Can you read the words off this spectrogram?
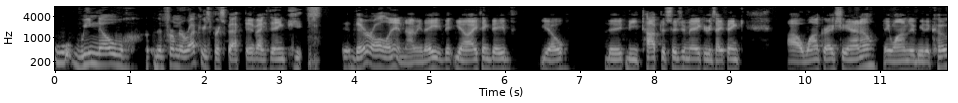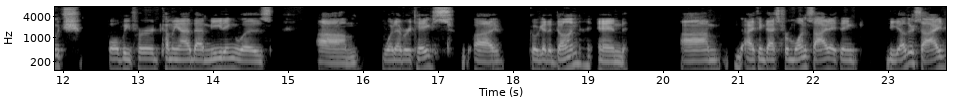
we know from the Rutgers perspective, I think they're all in. I mean, they, you know, I think they've, you know, the, the top decision makers, I think, uh, want Greg Schiano. They want him to be the coach. All we've heard coming out of that meeting was um, whatever it takes, uh, go get it done. And um, I think that's from one side. I think the other side,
